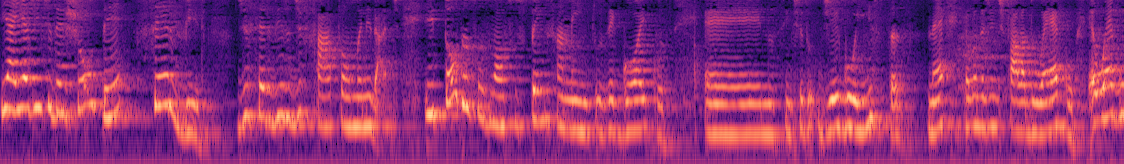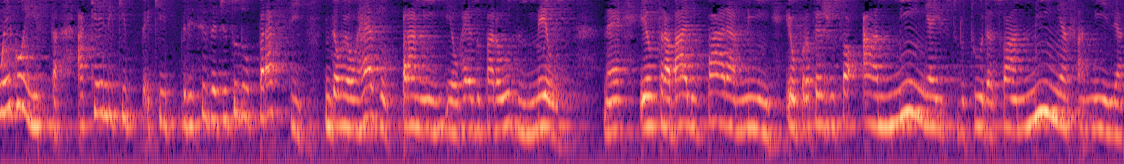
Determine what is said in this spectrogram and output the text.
E aí a gente deixou de servir de servir de fato à humanidade. E todos os nossos pensamentos egóicos, é, no sentido de egoístas, né? Então, quando a gente fala do ego, é o ego egoísta, aquele que, que precisa de tudo para si. Então, eu rezo para mim, eu rezo para os meus né? Eu trabalho para mim, eu protejo só a minha estrutura, só a minha família,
